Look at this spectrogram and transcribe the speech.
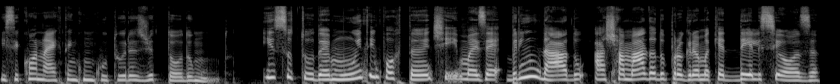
e se conectem com culturas de todo o mundo. Isso tudo é muito importante, mas é brindado à chamada do programa que é deliciosa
